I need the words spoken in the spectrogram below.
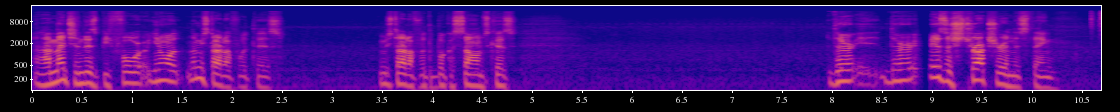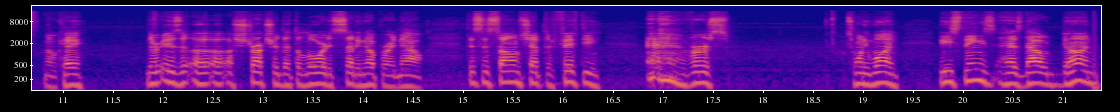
And I mentioned this before. You know what? Let me start off with this. Let me start off with the book of Psalms because there there is a structure in this thing, okay? There is a, a, structure that the Lord is setting up right now. This is Psalms chapter 50, verse 21. These things hast thou done,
